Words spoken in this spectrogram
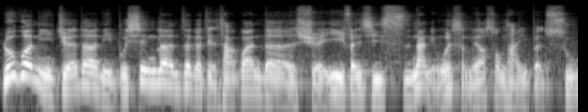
如果你觉得你不信任这个检察官的学艺分析师，那你为什么要送他一本书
